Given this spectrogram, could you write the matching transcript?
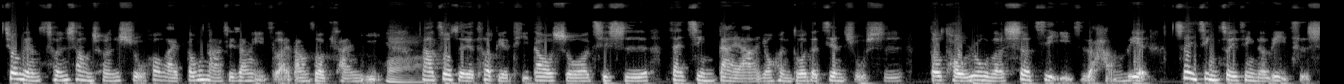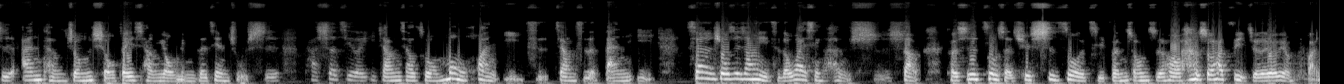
就连村上春树后来都拿这张椅子来当做餐椅。那作者也特别提到说，其实，在近代啊，有很多的建筑师。都投入了设计椅子的行列。最近最近的例子是安藤忠雄，非常有名的建筑师，他设计了一张叫做“梦幻椅子”这样子的单椅。虽然说这张椅子的外形很时尚，可是作者去试坐了几分钟之后，他说他自己觉得有点烦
